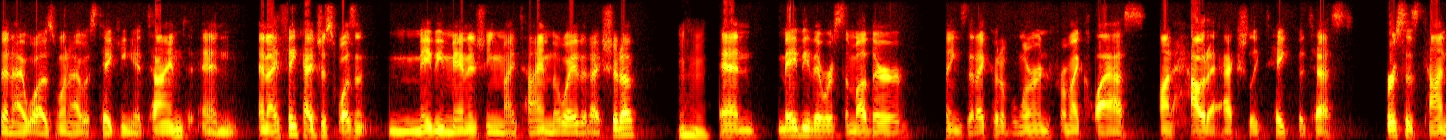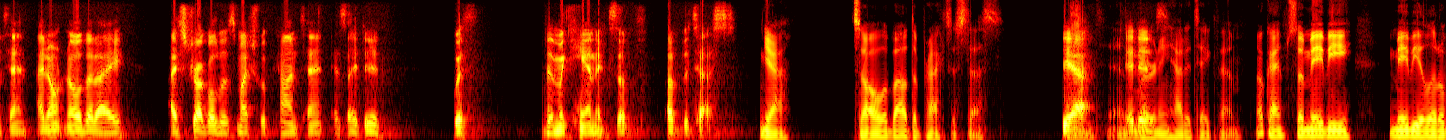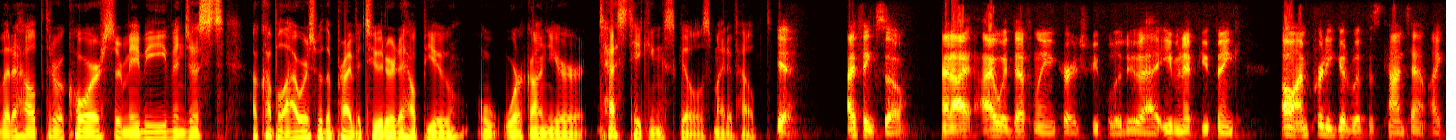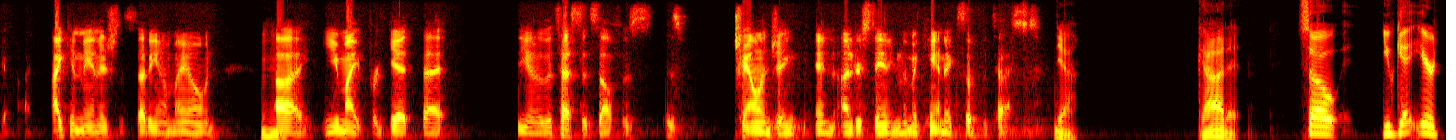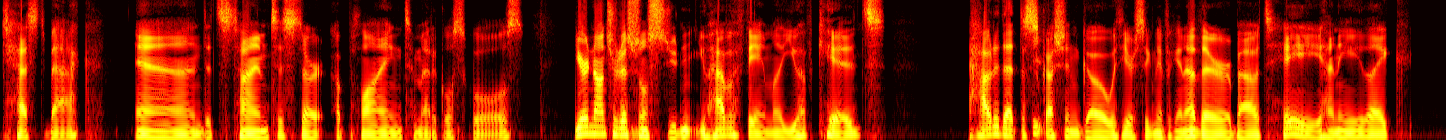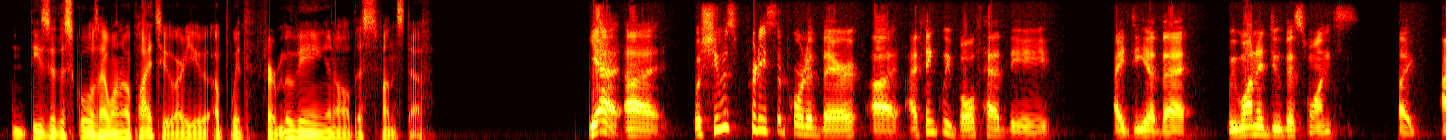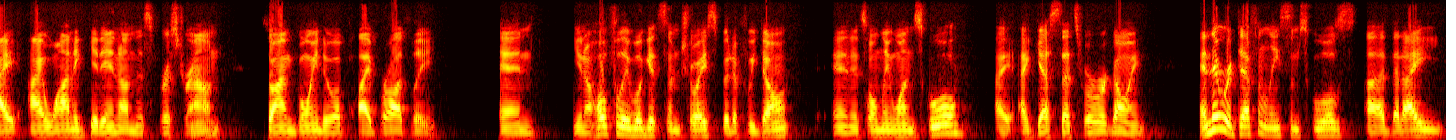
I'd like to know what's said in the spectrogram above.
than I was when I was taking it timed, and and I think I just wasn't maybe managing my time the way that I should have, mm-hmm. and maybe there were some other things that I could have learned from my class on how to actually take the test versus content. I don't know that I I struggled as much with content as I did with the mechanics of of the test. Yeah, it's all about the practice tests. Yeah, and, and learning is. how to take them. Okay, so maybe maybe a little bit of help through a course, or maybe even just a couple hours with a private tutor to help you work on your test taking skills might have helped. Yeah, I think so, and I I would definitely encourage people to do that, even if you think, oh, I'm pretty good with this content, like I can manage the study on my own. Mm-hmm. Uh, you might forget that you know the test itself is is challenging and understanding the mechanics of the test. Yeah. Got it. So you get your test back and it's time to start applying to medical schools. You're a non-traditional student, you have a family, you have kids. How did that discussion go with your significant other about, "Hey, honey, like these are the schools I want to apply to. Are you up with for moving and all this fun stuff?" Yeah, uh, well, she was pretty supportive there. Uh, I think we both had the idea that we want to do this once. Like, I I want to get in on this first round, so I'm going to apply broadly, and you know, hopefully we'll get some choice. But if we don't, and it's only one school, I, I guess that's where we're going. And there were definitely some schools uh, that I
